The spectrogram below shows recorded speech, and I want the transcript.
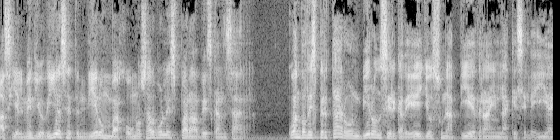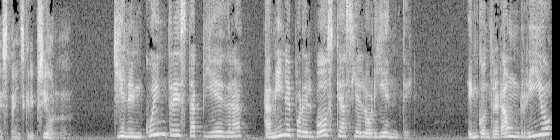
Hacia el mediodía se tendieron bajo unos árboles para descansar. Cuando despertaron, vieron cerca de ellos una piedra en la que se leía esta inscripción. Quien encuentre esta piedra, camine por el bosque hacia el oriente. Encontrará un río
